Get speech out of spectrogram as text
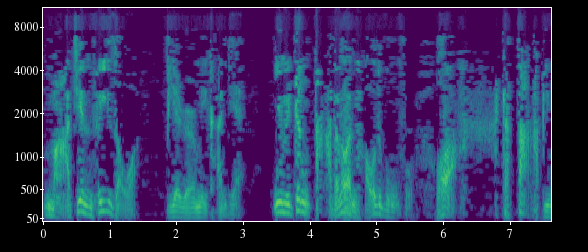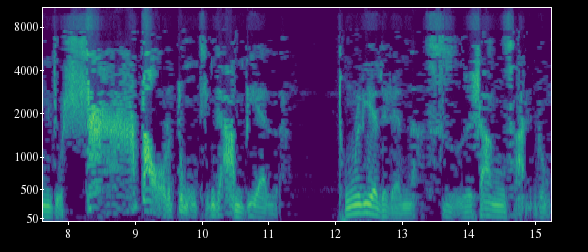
马建飞走啊，别人没看见，因为正打的乱逃的功夫，哇！这大兵就杀到了洞庭的岸边了，同列的人呢死伤惨重。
